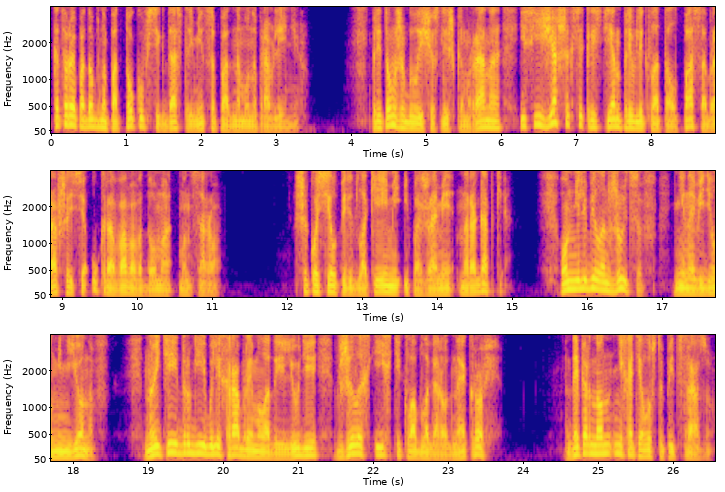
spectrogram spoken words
которая, подобно потоку, всегда стремится по одному направлению. При том же было еще слишком рано, и съезжавшихся крестьян привлекла толпа, собравшаяся у кровавого дома Монсоро. Шико сел перед лакеями и пажами на рогатке. Он не любил анжуйцев, ненавидел миньонов. Но и те, и другие были храбрые молодые люди, в жилах их текла благородная кровь. Депернон не хотел уступить сразу.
